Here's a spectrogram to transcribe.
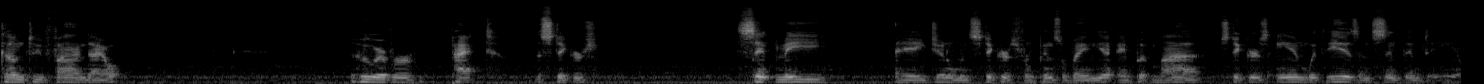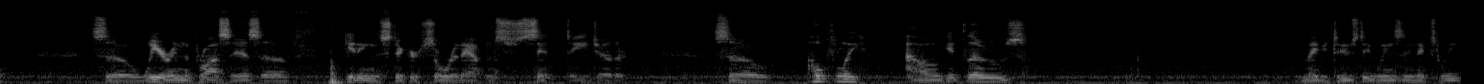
Come to find out, whoever packed the stickers sent me a gentleman's stickers from Pennsylvania and put my stickers in with his and sent them to him. So we are in the process of getting the stickers sorted out and sent to each other. So hopefully I'll get those maybe Tuesday, Wednesday next week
